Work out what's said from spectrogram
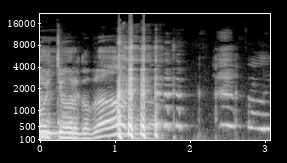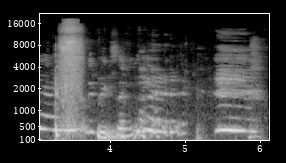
Lucur goblok. goblok.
